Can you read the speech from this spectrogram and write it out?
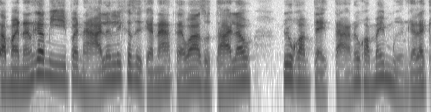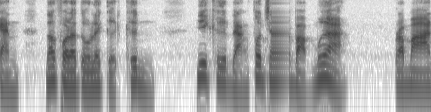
สมัยนั้นก็มีปัญหาเรื่องลิขสิทธิ์กันนะ แต่ว่าสุดท้ายแล้วด้วยความแตกต่างด้วยความไม่เหมือนกันแล้วกันดอทเฟอร์ตูเลยเกิดขึ้น นี่คือดังต้นฉบับเมื่อประมาณ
